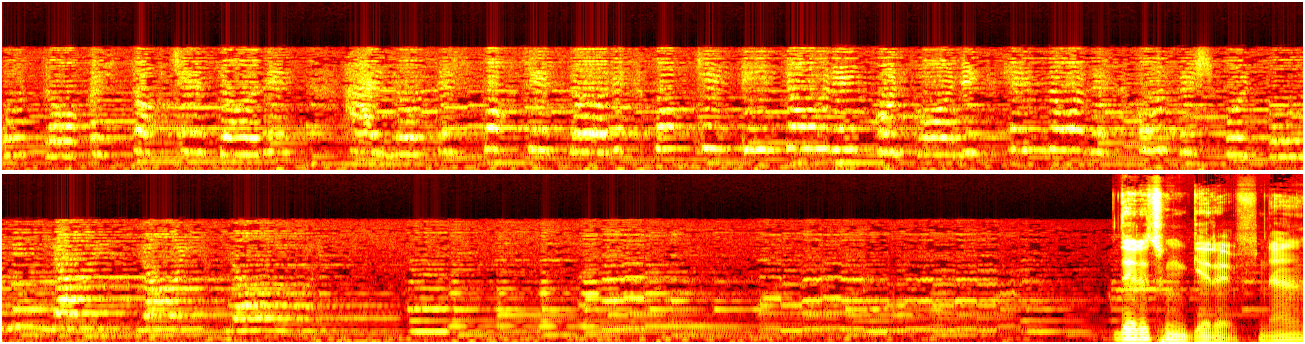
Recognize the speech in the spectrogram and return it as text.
اتاقش دلتون گرفت نه؟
